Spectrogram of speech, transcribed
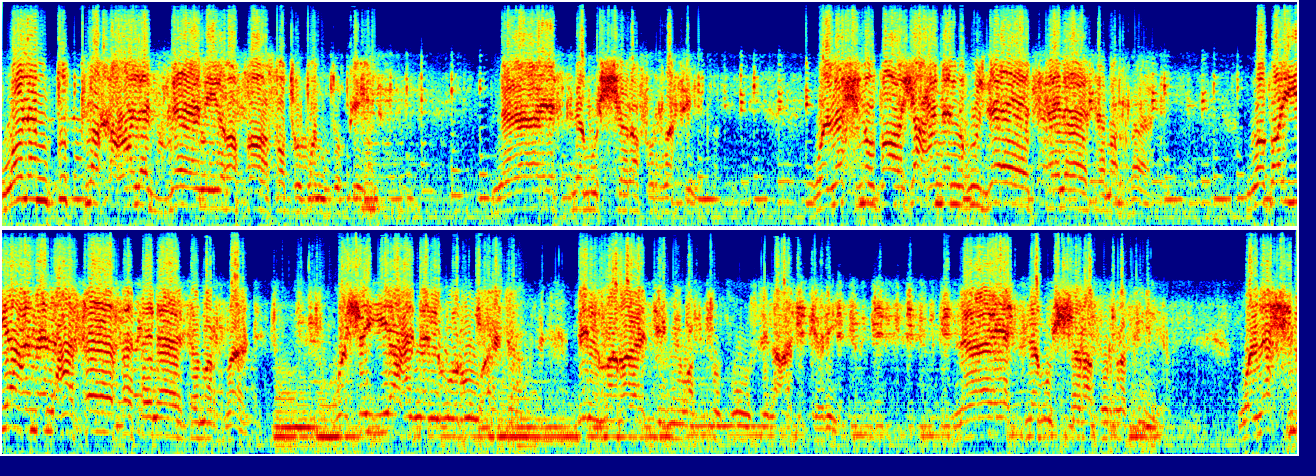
ولم تطلق على الزاني رصاصة بندقين لا يسلم الشرف الرفيق. ونحن ضاجعنا الغزاة ثلاث مرات. وضيعنا العفاف ثلاث مرات. وشيعنا المروءة بالمراتب والطقوس العسكرية. لا يسلم الشرف الرفيق. ونحن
